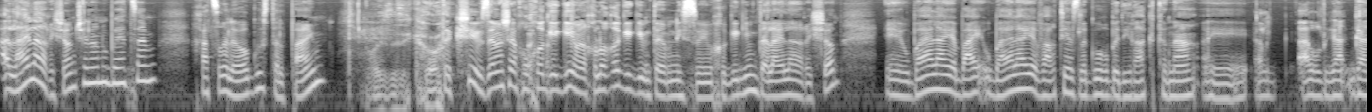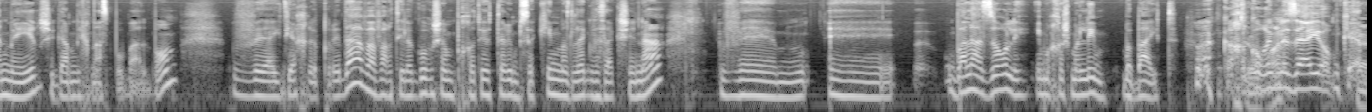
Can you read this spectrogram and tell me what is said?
הלילה הראשון שלנו בעצם, 11 לאוגוסט 2000. אוי, איזה זיכרון. תקשיב, זה מה שאנחנו חוגגים, אנחנו לא חוגגים את היום נישואים, חוגגים את הלילה הראשון. אה, הוא בא אליי, הוא בא אליי, עברתי אז לגור בדירה קטנה אה, על, גן מאיר, שגם נכנס פה באלבום, והייתי אחרי פרידה, ועברתי לגור שם פחות או יותר עם סכין מזלג ושק שינה, והוא בא לעזור לי עם החשמלים בבית, ככה קוראים? לזה היום, כן.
